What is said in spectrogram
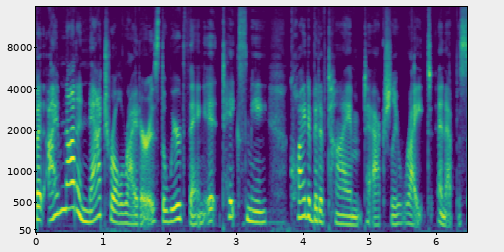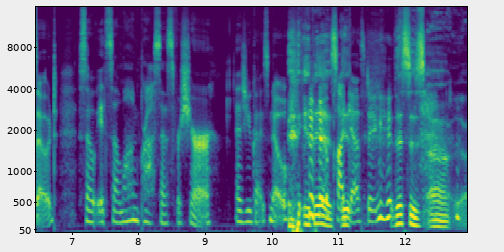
But I'm not a natural writer, is the weird thing. It takes me quite a bit of time to actually write an episode. So it's a long process for sure as you guys know. it is podcasting. It, this is, uh,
